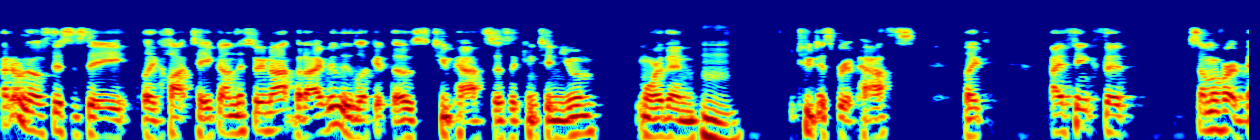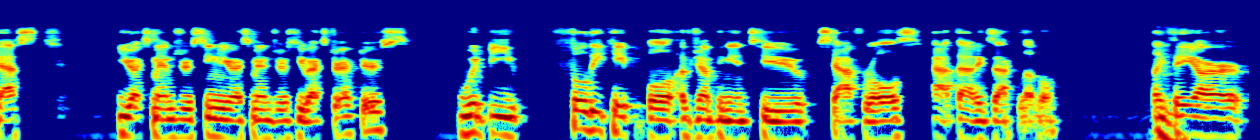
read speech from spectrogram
I don't know if this is a like hot take on this or not but i really look at those two paths as a continuum more than mm. two disparate paths. Like i think that some of our best ux managers senior ux managers ux directors would be fully capable of jumping into staff roles at that exact level. Like mm they are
